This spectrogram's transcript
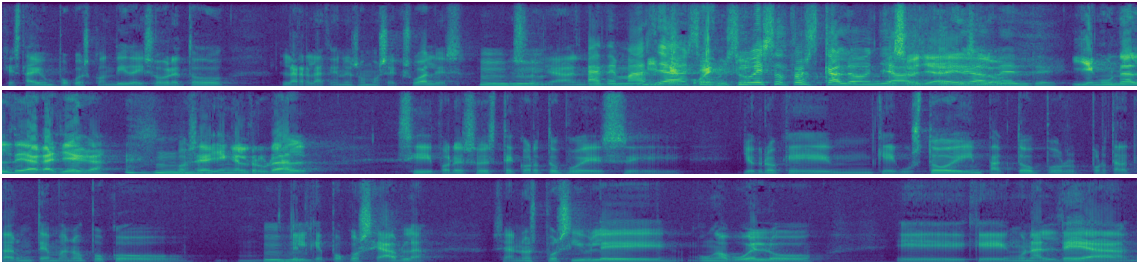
que está ahí un poco escondida y sobre todo las relaciones homosexuales. Eso Ujú. ya Además, ya subes otro escalón ya. Eso ya es lo... Y en una aldea gallega, o sea, y en el rural. Sí, por eso este corto, pues eh, yo creo que, que gustó e impactó por, por tratar un tema ¿no? poco, del que poco se habla. O sea, no es posible un abuelo eh, que en una aldea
